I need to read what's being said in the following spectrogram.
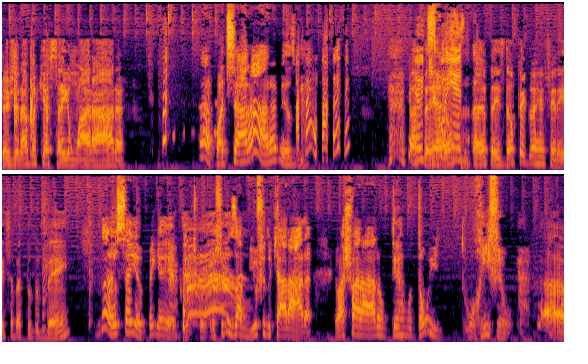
Eu jurava que ia sair um ara-ara. É, pode ser ara-ara mesmo. Eu desconheço. A Thaís não pegou a referência, mas tudo bem. Não, eu sei, eu peguei. É, porque, tipo, eu prefiro usar milf do que ara-ara. Eu acho ara-ara um termo tão i- horrível Ah,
